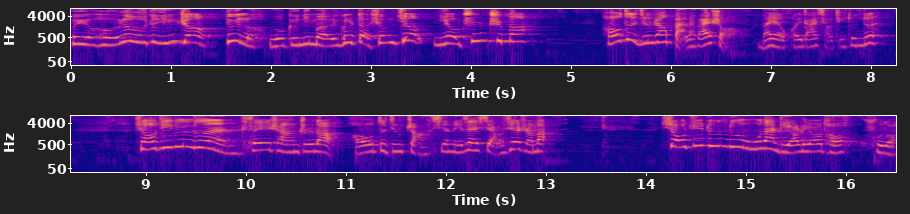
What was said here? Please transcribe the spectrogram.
哎呀，好了，猴子警长。对了，我给你买了根大香蕉，你要吃吃吗？”猴子警长摆了摆手，没有回答小鸡墩墩。小鸡墩墩非常知道猴子警长心里在想些什么。小鸡墩墩无奈地摇了摇头，说道。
